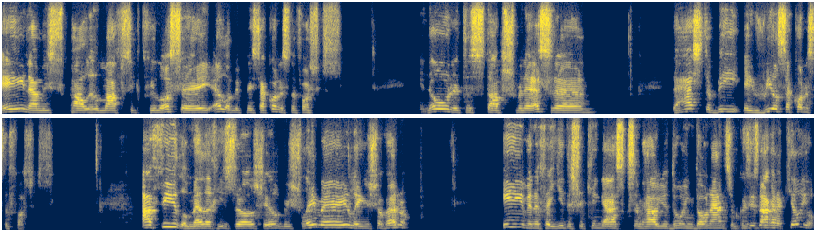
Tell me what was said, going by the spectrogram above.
Ein amispalil mafsik tfilosei ela mipnei sakonis nefoshes. In order to stop Shmene Esrei, there has to be a real sakonis nefashis. Afilu melech Yisrael shel b'shleimei le'yishavenu. Even if a Yiddish king asks him how you're doing, don't answer because he's not going to kill you.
